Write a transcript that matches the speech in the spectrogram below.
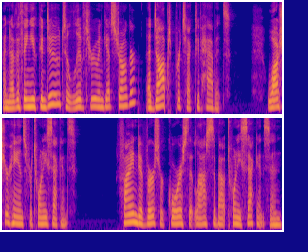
Another thing you can do to live through and get stronger adopt protective habits. Wash your hands for 20 seconds. Find a verse or chorus that lasts about 20 seconds and,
